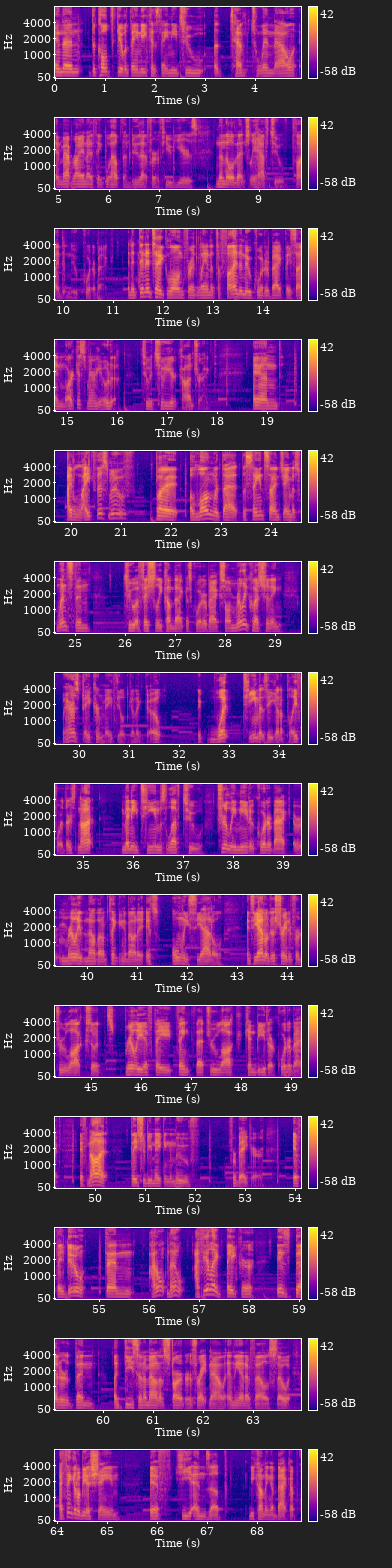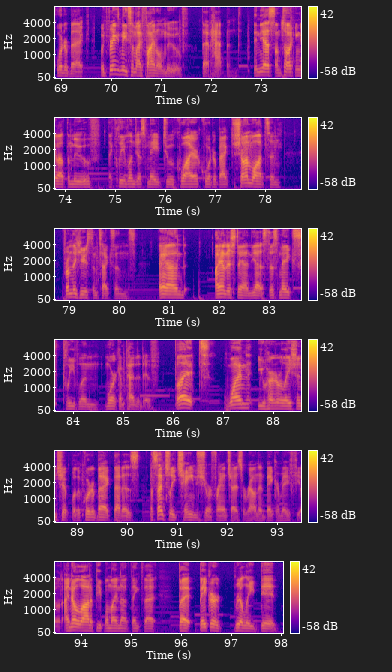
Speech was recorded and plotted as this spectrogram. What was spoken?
And then the Colts get what they need because they need to attempt to win now. And Matt Ryan, I think, will help them do that for a few years. And then they'll eventually have to find a new quarterback. And it didn't take long for Atlanta to find a new quarterback. They signed Marcus Mariota to a two year contract. And I like this move, but along with that, the Saints signed Jameis Winston to officially come back as quarterback. So I'm really questioning where is Baker Mayfield going to go? Like, what team is he going to play for? There's not many teams left to truly need a quarterback. Or really, now that I'm thinking about it, it's only Seattle. And Seattle just traded for Drew Lock, so it's really if they think that Drew Lock can be their quarterback. If not, they should be making a move for Baker. If they do, then I don't know. I feel like Baker is better than a decent amount of starters right now in the NFL. So I think it'll be a shame if he ends up becoming a backup quarterback. Which brings me to my final move that happened. And yes, I'm talking about the move that Cleveland just made to acquire quarterback Deshaun Watson from the Houston Texans. And I understand, yes, this makes Cleveland more competitive. But one, you hurt a relationship with a quarterback that has essentially changed your franchise around in Baker Mayfield. I know a lot of people might not think that, but Baker really did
